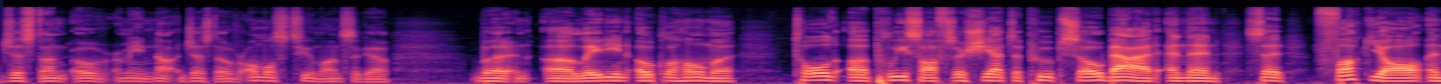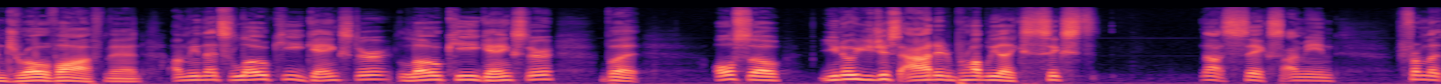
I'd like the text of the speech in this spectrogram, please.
just on over. I mean, not just over, almost two months ago. But a lady in Oklahoma told a police officer she had to poop so bad, and then said "fuck y'all" and drove off. Man, I mean that's low key gangster, low key gangster. But also, you know, you just added probably like six, not six. I mean from a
